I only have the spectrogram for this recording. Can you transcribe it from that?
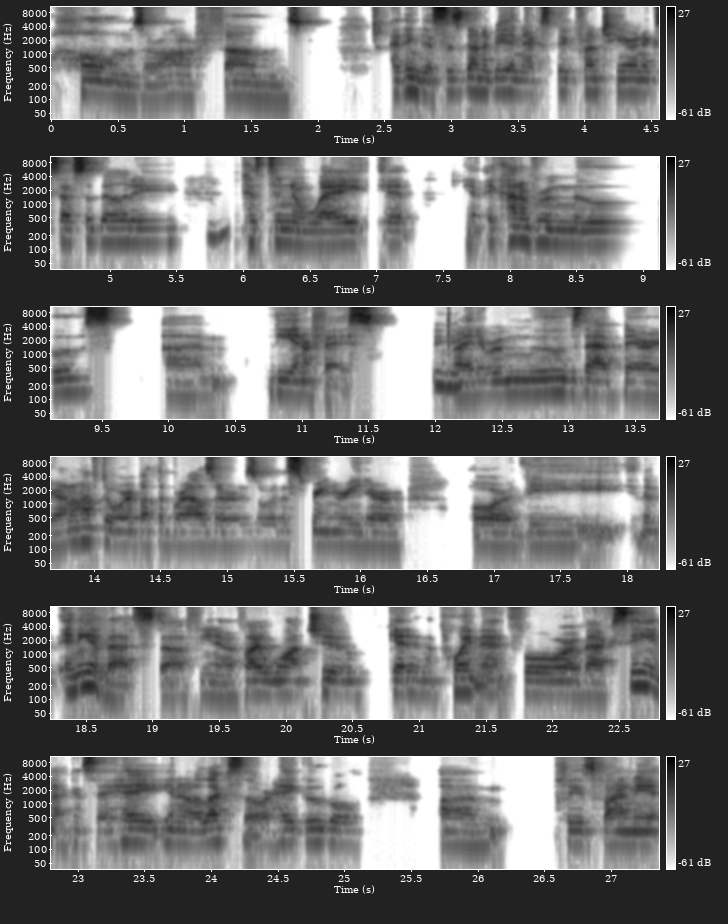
homes or on our phones. I think this is going to be a next big frontier in accessibility mm-hmm. because in a way it you know it kind of removes um, the interface mm-hmm. right it removes that barrier i don't have to worry about the browsers or the screen reader or the, the any of that stuff you know if i want to get an appointment for a vaccine i can say hey you know alexa or hey google um, please find me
